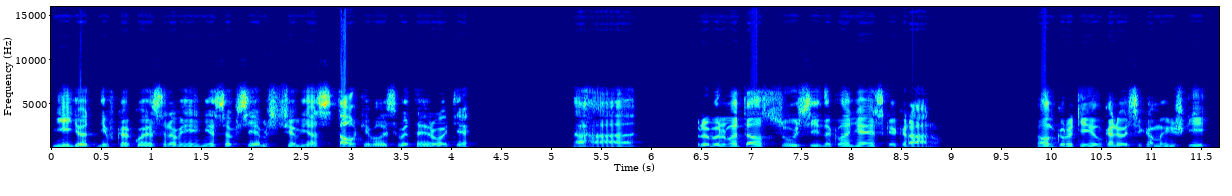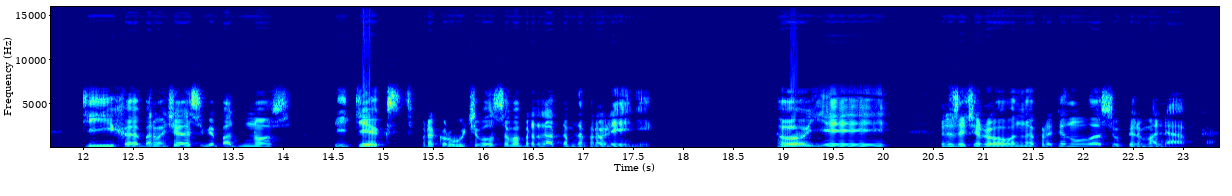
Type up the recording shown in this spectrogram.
не идет ни в какое сравнение со всем, с чем я сталкивалась в этой роте. Ага, пробормотал Суси, наклоняясь к экрану. Он крутил колесико мышки, тихо бормоча себе под нос, и текст прокручивался в обратном направлении. «Ой-ей!» — разочарованно протянула супермалявка.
